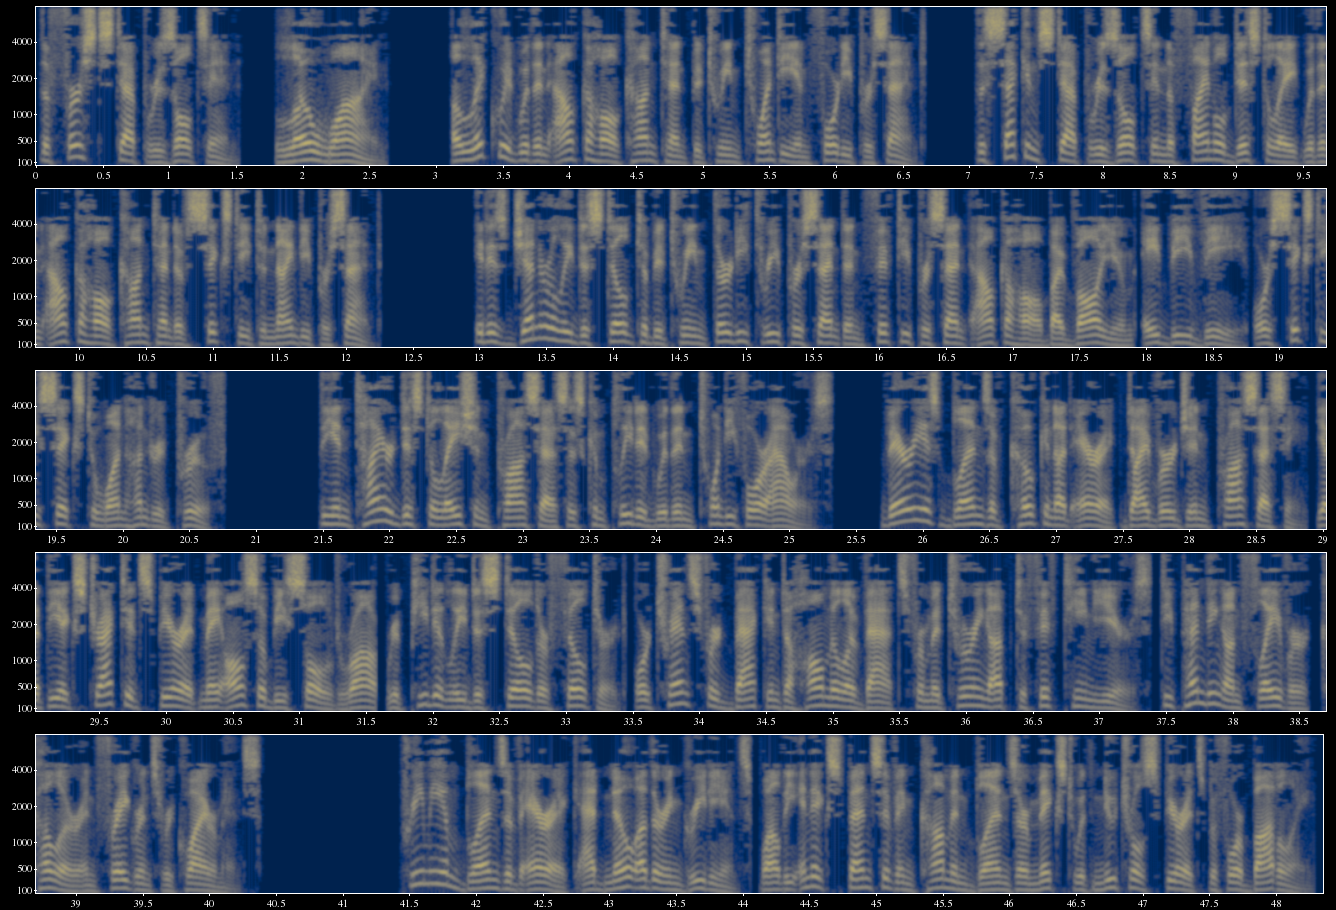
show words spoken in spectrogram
The first step results in low wine, a liquid with an alcohol content between 20 and 40%. The second step results in the final distillate with an alcohol content of 60 to 90%. It is generally distilled to between 33% and 50% alcohol by volume ABV or 66 to 100 proof. The entire distillation process is completed within 24 hours. Various blends of coconut arrack diverge in processing, yet the extracted spirit may also be sold raw, repeatedly distilled or filtered, or transferred back into Halmila vats for maturing up to 15 years, depending on flavor, color and fragrance requirements. Premium blends of arrack add no other ingredients, while the inexpensive and common blends are mixed with neutral spirits before bottling.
